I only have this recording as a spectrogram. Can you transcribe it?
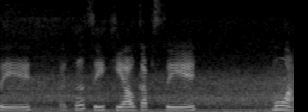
สี ก็คือสีเขียวกับสีม่วง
